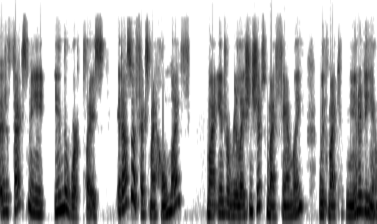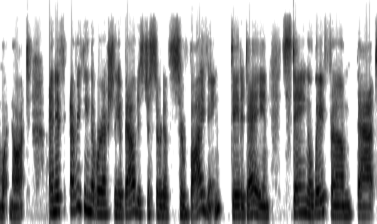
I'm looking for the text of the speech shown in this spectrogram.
it affects me in the workplace. It also affects my home life, my interrelationships with my family, with my community, and whatnot. And if everything that we're actually about is just sort of surviving day to day and staying away from that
